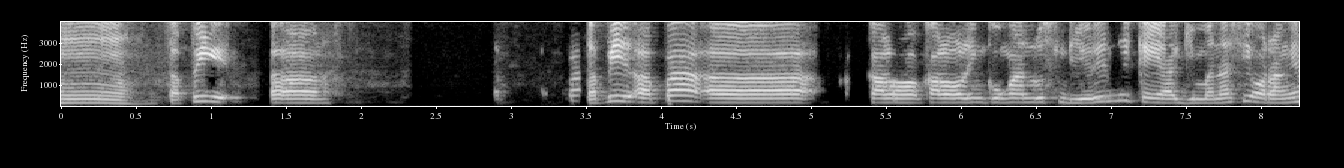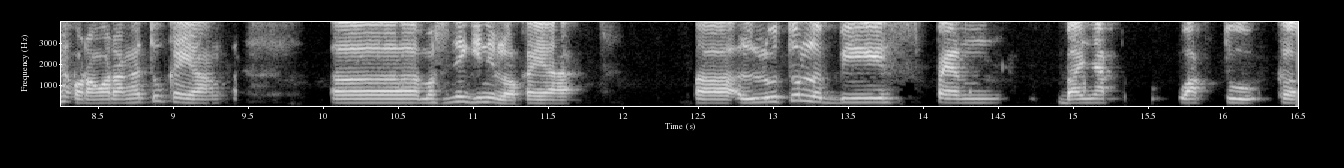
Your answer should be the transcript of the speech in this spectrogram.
Hmm, tapi eh Tapi apa uh, kalau kalau lingkungan lu sendiri nih kayak gimana sih orangnya? Orang-orangnya tuh kayak uh, maksudnya gini loh, kayak uh, lu tuh lebih spend banyak waktu ke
